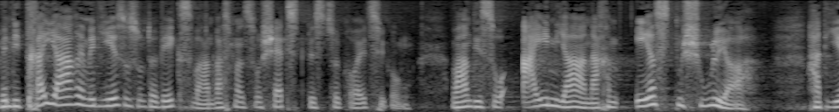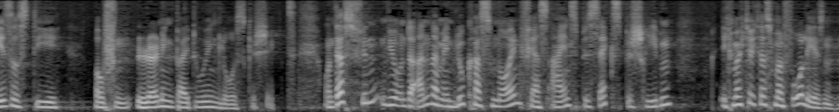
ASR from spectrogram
Wenn die drei Jahre mit Jesus unterwegs waren, was man so schätzt bis zur Kreuzigung, waren die so ein Jahr nach dem ersten Schuljahr, hat Jesus die auf ein Learning by Doing losgeschickt. Und das finden wir unter anderem in Lukas 9, Vers 1 bis 6 beschrieben. Ich möchte euch das mal vorlesen.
